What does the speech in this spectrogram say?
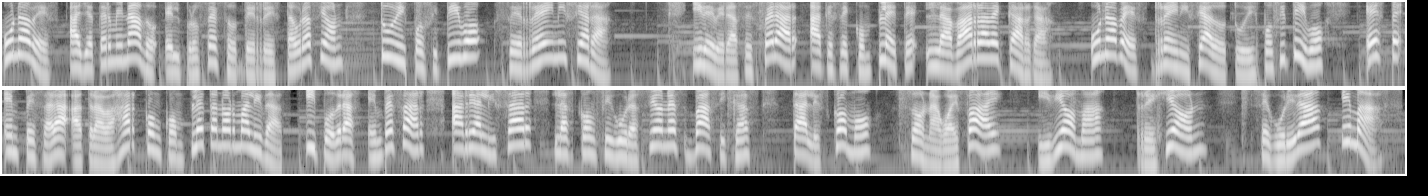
Una vez haya terminado el proceso de restauración, tu dispositivo se reiniciará y deberás esperar a que se complete la barra de carga. Una vez reiniciado tu dispositivo, este empezará a trabajar con completa normalidad y podrás empezar a realizar las configuraciones básicas tales como zona Wi-Fi, idioma, región, seguridad y más.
